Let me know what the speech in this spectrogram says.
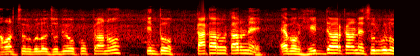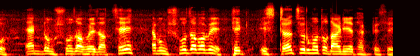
আমার চুলগুলো যদিও কোঁকড়ানো কিন্তু কাটার কারণে এবং হিট দেওয়ার কারণে চুলগুলো একদম সোজা হয়ে যাচ্ছে এবং সোজাভাবে ঠিক স্ট্যাচুর মতো দাঁড়িয়ে থাকতেছে।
